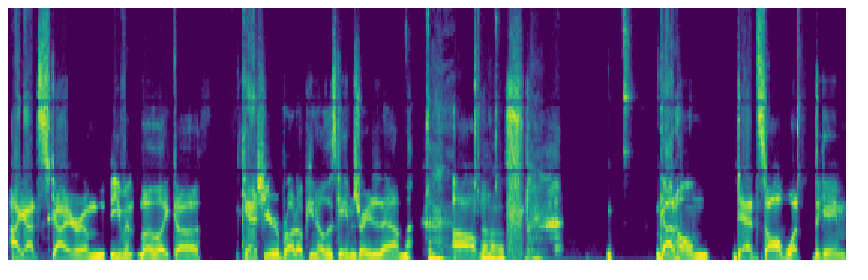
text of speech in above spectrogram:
I got Skyrim. Even the like uh, cashier brought up, you know, this game's rated M. Um, Uh-huh. Got home, dad saw what the game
